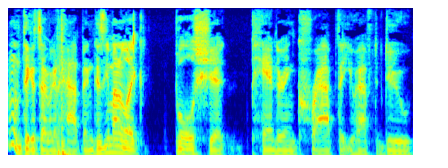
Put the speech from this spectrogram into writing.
I don't think it's ever going to happen because the amount of like bullshit pandering crap that you have to do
